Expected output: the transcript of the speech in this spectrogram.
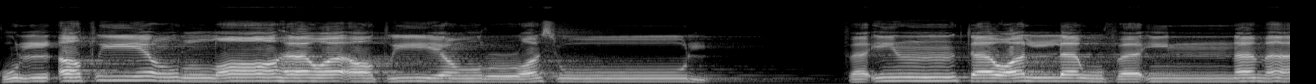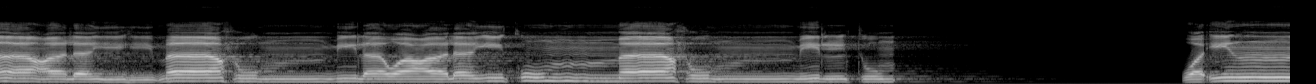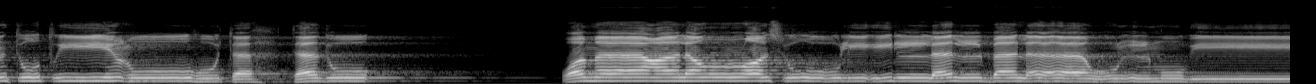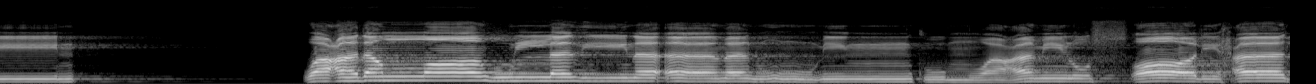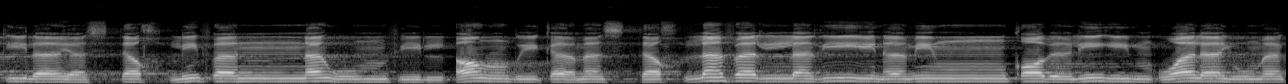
قل اطيعوا الله واطيعوا الرسول فان تولوا فانما عليه ما حمل وعليكم ما حملتم وان تطيعوه تهتدوا وما على الرسول الا البلاغ المبين وعد الله الذين آمنوا منكم وعملوا الصالحات ليستخلفنهم في الأرض كما استخلف الذين من قبلهم وليمكنن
